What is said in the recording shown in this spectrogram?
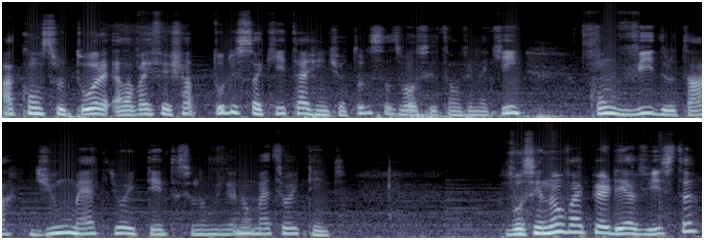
a construtora, ela vai fechar tudo isso aqui, tá, gente? Ó, todas essas voltas que estão vendo aqui, com vidro, tá? De 1,80m, se não me engano, 1,80m. Você não vai perder a vista,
